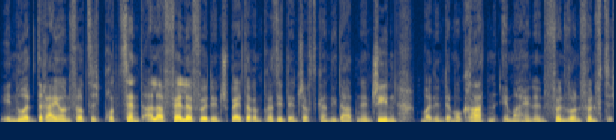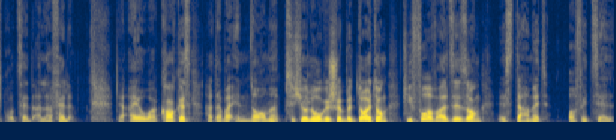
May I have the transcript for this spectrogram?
in nur 43 Prozent aller Fälle für den späteren Präsidentschaftskandidaten entschieden, bei den Demokraten immerhin in 55 Prozent aller Fälle. Der Iowa Caucus hat aber enorme psychologische Bedeutung. Die Vorwahlsaison ist damit offiziell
